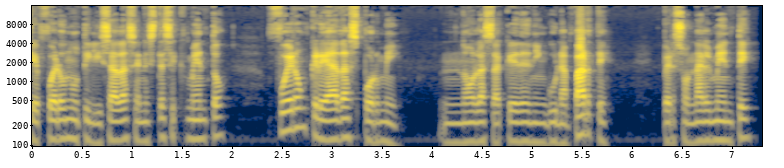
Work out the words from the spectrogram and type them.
que fueron utilizadas en este segmento fueron creadas por mí. No las saqué de ninguna parte. Personalmente,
